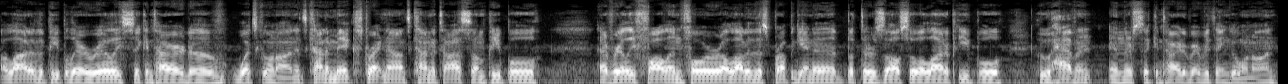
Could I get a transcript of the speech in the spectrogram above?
A lot of the people there are really sick and tired of what's going on. It's kind of mixed right now. It's kind of tossed. Some people have really fallen for a lot of this propaganda, but there's also a lot of people who haven't, and they're sick and tired of everything going on.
